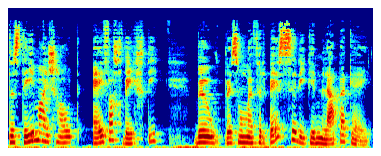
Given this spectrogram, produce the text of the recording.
das Thema ist halt einfach wichtig, weil wenn es um eine Verbesserung im Leben geht,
